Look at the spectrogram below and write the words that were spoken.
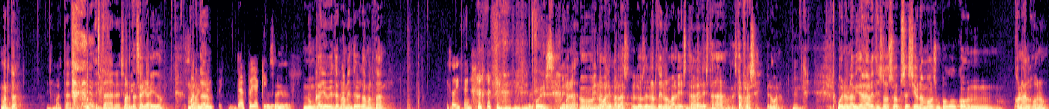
Marta. Marta está en el Marta se ha caído. Marta, Ya estoy aquí. Nunca llueve eternamente, ¿verdad, Marta? Eso dicen. Pues bueno, la- no, menos no vale para las- los del norte, no vale esta, No vale. Mm. esta, esta frase, pero bueno. Bueno, en la vida a veces nos obsesionamos un poco con, con algo, ¿no?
